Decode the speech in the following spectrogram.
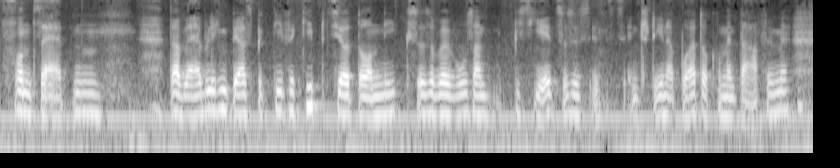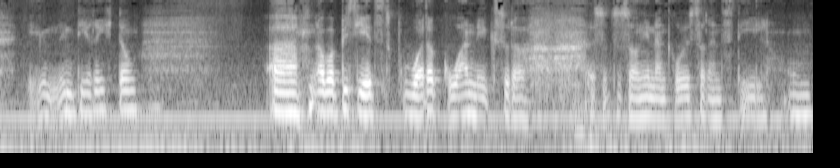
von Seiten der weiblichen Perspektive gibt es ja da nichts. Also weil wo sind bis jetzt, also es, entstehen ein paar Dokumentarfilme in die Richtung. Äh, aber bis jetzt war da gar nichts oder sozusagen in einem größeren Stil. Und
